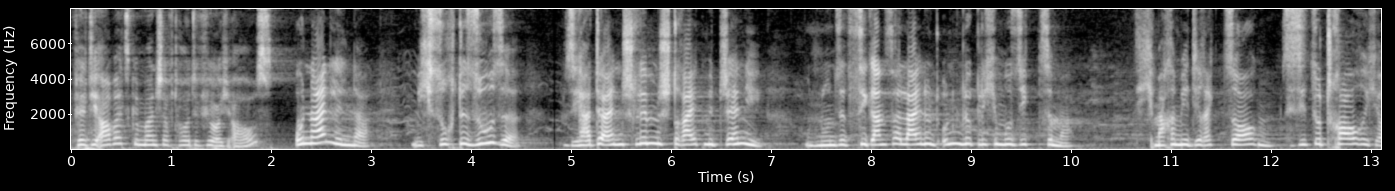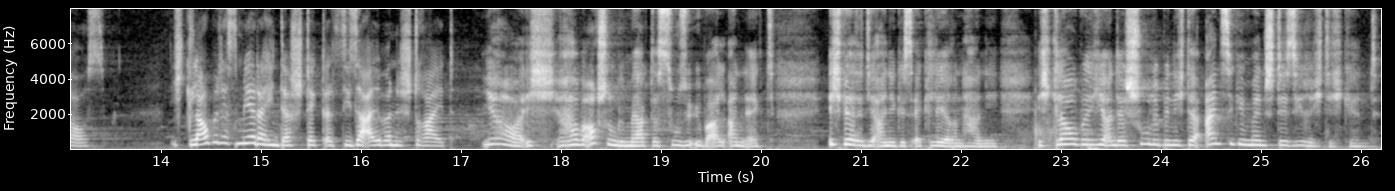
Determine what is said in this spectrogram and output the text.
Fällt die Arbeitsgemeinschaft heute für euch aus? Oh nein, Linda. Mich suchte Suse. Sie hatte einen schlimmen Streit mit Jenny. Und nun sitzt sie ganz allein und unglücklich im Musikzimmer. Ich mache mir direkt Sorgen. Sie sieht so traurig aus. Ich glaube, dass mehr dahinter steckt als dieser alberne Streit. Ja, ich habe auch schon gemerkt, dass Suse überall aneckt. Ich werde dir einiges erklären, Hanni. Ich glaube, hier an der Schule bin ich der einzige Mensch, der sie richtig kennt.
